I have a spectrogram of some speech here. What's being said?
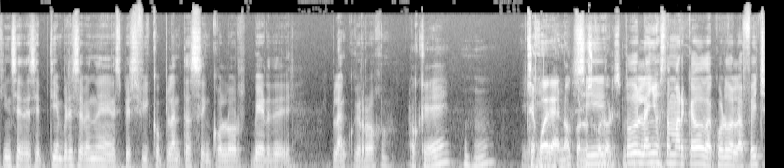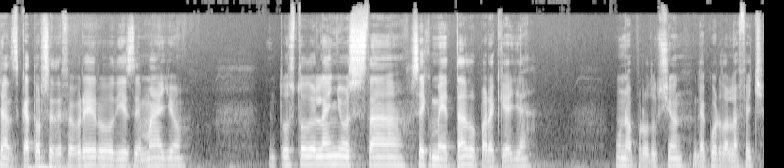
15 de septiembre se venden en específico plantas en color verde, blanco y rojo. Ok. Uh -huh. Se juega, ¿no? Con sí, los colores. Todo el año está marcado de acuerdo a la fecha, 14 de febrero, 10 de mayo. Entonces todo el año está segmentado para que haya una producción de acuerdo a la fecha.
